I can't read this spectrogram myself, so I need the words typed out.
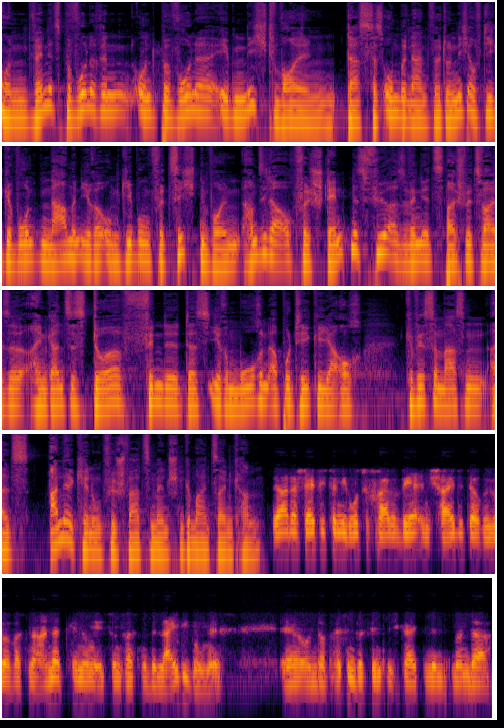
Und wenn jetzt Bewohnerinnen und Bewohner eben nicht wollen, dass das umbenannt wird und nicht auf die gewohnten Namen ihrer Umgebung verzichten wollen, haben Sie da auch Verständnis für? Also wenn jetzt beispielsweise ein ganzes Dorf findet, dass ihre Mohrenapotheke ja auch gewissermaßen als Anerkennung für schwarze Menschen gemeint sein kann. Ja, da stellt sich dann die große Frage, wer entscheidet darüber, was eine Anerkennung ist und was eine Beleidigung ist. Äh, und auf wessen Befindlichkeiten nimmt man da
